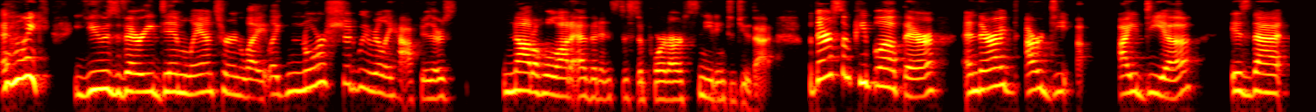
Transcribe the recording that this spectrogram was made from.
and like use very dim lantern light. Like, nor should we really have to. There's not a whole lot of evidence to support us needing to do that. But there are some people out there, and their our idea is that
